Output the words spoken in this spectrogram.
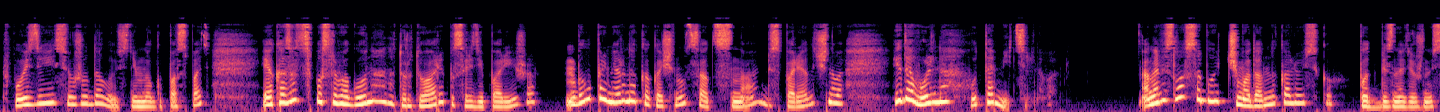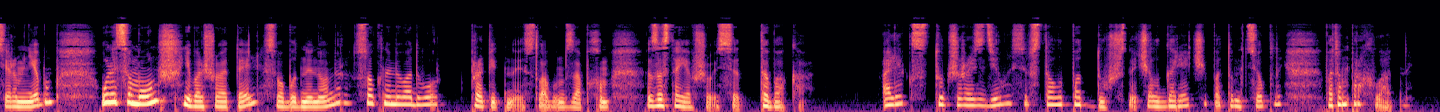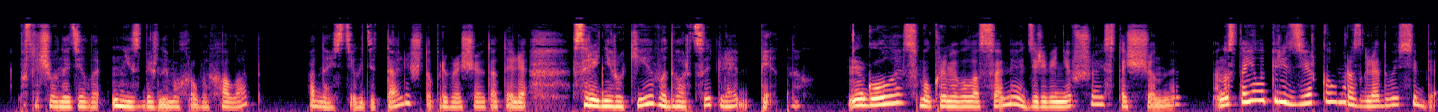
В поезде ей все же удалось немного поспать и оказаться после вагона на тротуаре посреди Парижа. Было примерно как очнуться от сна, беспорядочного и довольно утомительного. Она везла с собой чемодан на колесиках, под безнадежно серым небом. Улица Монш, небольшой отель, свободный номер с окнами во двор, пропитанный слабым запахом застоявшегося табака. Алекс тут же разделась и встала под душ, сначала горячий, потом теплый, потом прохладный, после чего надела неизбежный махровый халат, одна из тех деталей, что превращают отели средней руки во дворцы для бедных. Голая, с мокрыми волосами, одеревеневшая, истощенная. Она стояла перед зеркалом, разглядывая себя.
